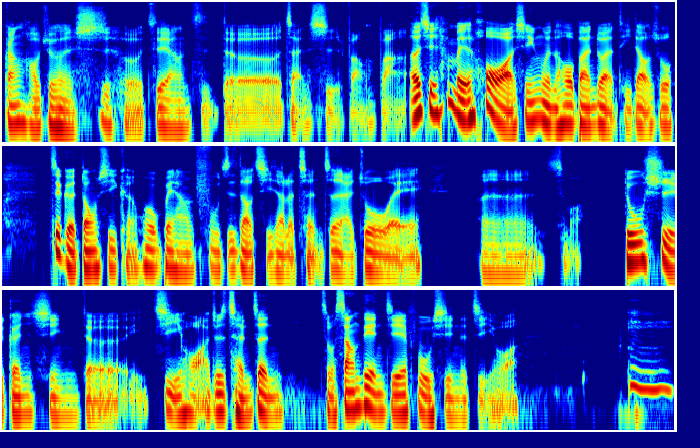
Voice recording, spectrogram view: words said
刚好就很适合这样子的展示方法。而且他们后啊新闻的后半段提到说，这个东西可能会被他们复制到其他的城镇来作为，呃，什么都市更新的计划，就是城镇什么商店街复兴的计划。嗯。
